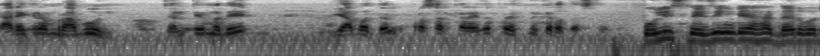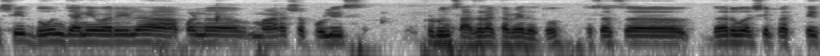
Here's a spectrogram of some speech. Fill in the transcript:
कार्यक्रम राबवून जनतेमध्ये याबद्दल प्रसार करायचा प्रयत्न करत असतो. पोलीस रेझिंग डे हा दरवर्षी दोन जानेवारीला आपण महाराष्ट्र पोलीस कडून साजरा करण्यात येतो. तसंच दरवर्षी प्रत्येक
